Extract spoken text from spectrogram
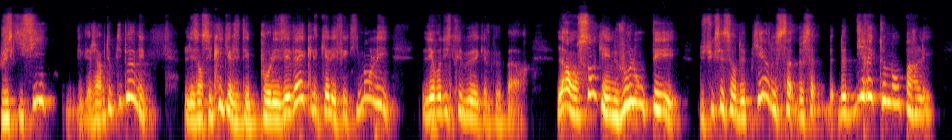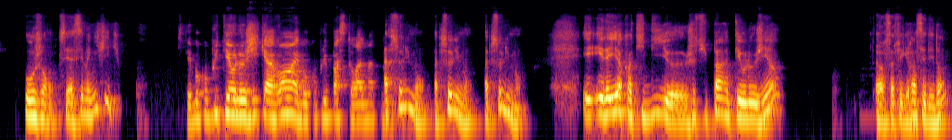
Jusqu'ici, j'ai un tout petit peu, mais les encycliques, elles étaient pour les évêques, lesquels effectivement les redistribuaient quelque part. Là, on sent qu'il y a une volonté du successeur de Pierre de, de, de directement parler aux gens. C'est assez magnifique. C'était beaucoup plus théologique avant et beaucoup plus pastoral maintenant. Absolument, absolument, absolument. Et, d'ailleurs, quand il dit euh, Je ne suis pas un théologien, alors ça fait grincer des dents,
